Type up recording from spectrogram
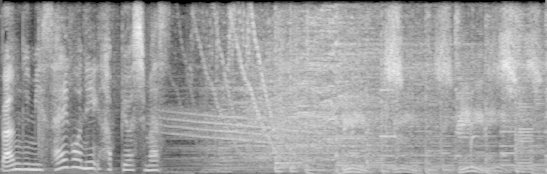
番組最後に発表します。Beams.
